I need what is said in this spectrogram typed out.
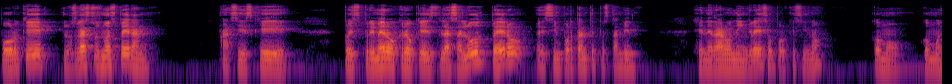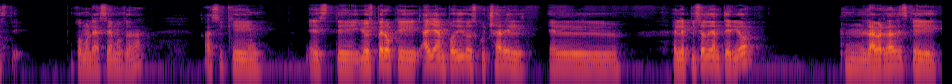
porque los gastos no esperan. Así es que, pues primero creo que es la salud, pero es importante pues también generar un ingreso, porque si no, ¿cómo, cómo, este, cómo le hacemos, verdad? Así que este, yo espero que hayan podido escuchar el, el, el episodio anterior. Mm, la verdad es que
